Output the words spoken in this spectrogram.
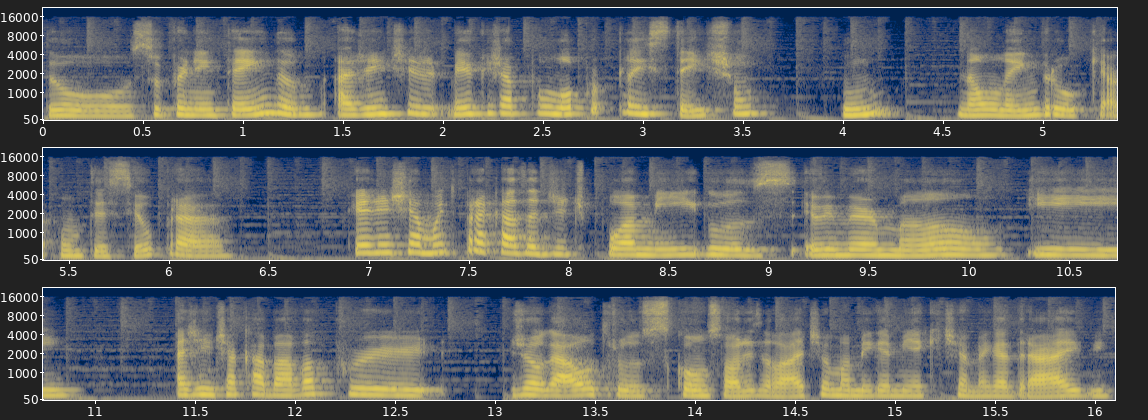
do Super Nintendo, a gente meio que já pulou pro PlayStation 1. Não lembro o que aconteceu pra. Porque a gente ia muito pra casa de, tipo, amigos, eu e meu irmão, e a gente acabava por jogar outros consoles lá. Tinha uma amiga minha que tinha Mega Drive,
